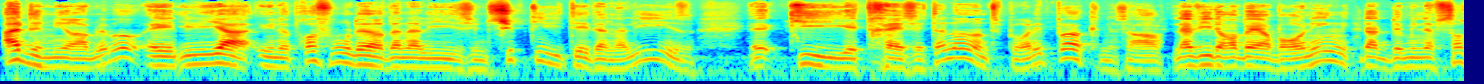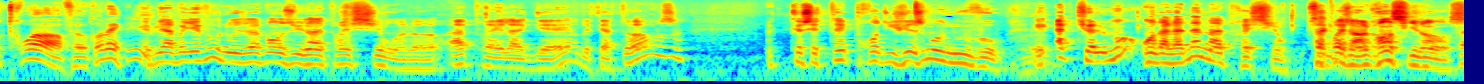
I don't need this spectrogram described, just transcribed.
admirablement et il y a une profondeur d'analyse, une subtilité d'analyse euh, qui est très étonnante pour l'époque. La vie de Robert Browning date de 1903, enfin vous connaissez. Eh bien voyez-vous, nous avons eu l'impression alors après la guerre de 14 que c'était prodigieusement nouveau. Mmh. Et actuellement, on a la même impression, après un grand silence.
